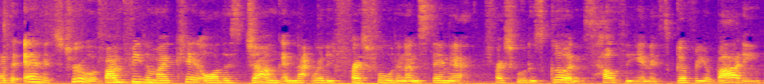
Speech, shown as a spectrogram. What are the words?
at the end, it's true. If I'm feeding my kid all this junk and not really fresh food, and understanding that fresh food is good, and it's healthy, and it's good for your body,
